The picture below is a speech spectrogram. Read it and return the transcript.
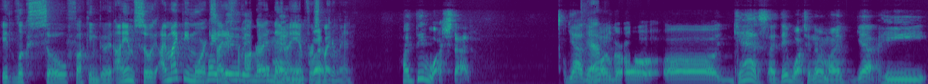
it looks so fucking good. I am so. I might be more excited wait, for wait, Hawkeye never than I am for. Spider Man. I did watch that. Yeah, the Yeah? one girl. Uh, yes, I did watch it. Never mind. Yeah, he.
